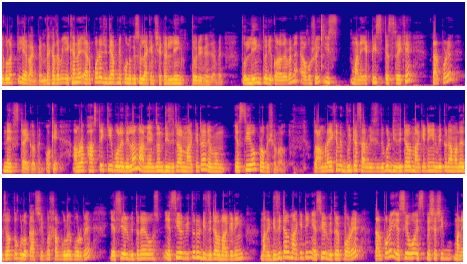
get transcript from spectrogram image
এগুলো ক্লিয়ার রাখবেন। দেখা যাবে এখানে এরপরে যদি আপনি কোনো কিছু লেখেন, সেটা লিঙ্ক তৈরি হয়ে যাবে। তো লিঙ্ক তৈরি করা যাবে না। অবশ্যই মানে একটি স্পেস রেখে তারপরে নেক্সট ট্রাই করবেন। ওকে আমরা ফার্স্টে কি বলে দিলাম? আমি একজন ডিজিটাল মার্কেটার এবং এসিও প্রফেশনাল তো আমরা এখানে দুইটা সার্ভিস দিব। ডিজিটাল মার্কেটিংয়ের ভিতরে আমাদের যতগুলো কাজ শিখব, সবগুলোই পড়বে। এসিওর ভিতরে এসিওর ভিতরে ডিজিটাল মার্কেটিং মানে ডিজিটাল মার্কেটিং এসিওর ভিতরে পড়ে। তারপরে এসিও স্পেসিফিক মানে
